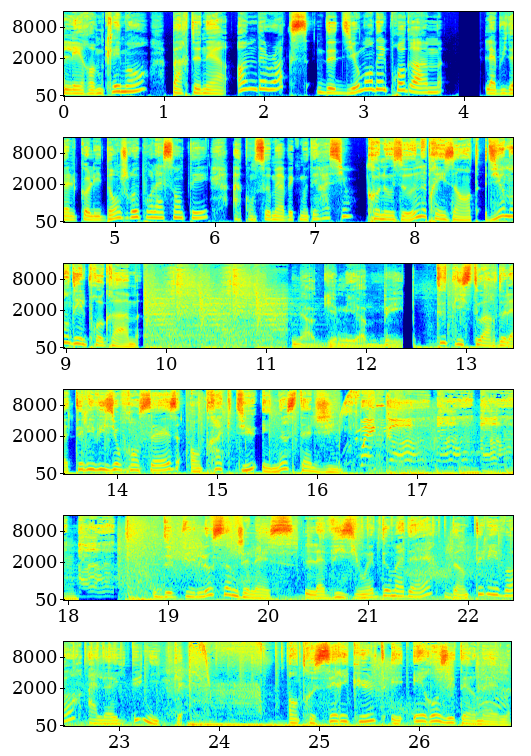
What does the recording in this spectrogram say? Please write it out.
Les Roms Clément, partenaire On the Rocks de Diomandé le Programme. L'abus d'alcool est dangereux pour la santé, à consommer avec modération. Chronozone présente Diomandé le Programme. Now give me a beat. Toute l'histoire de la télévision française entre actu et nostalgie. Depuis Los Angeles, la vision hebdomadaire d'un télévore à l'œil unique. Entre séries cultes et héros éternels.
